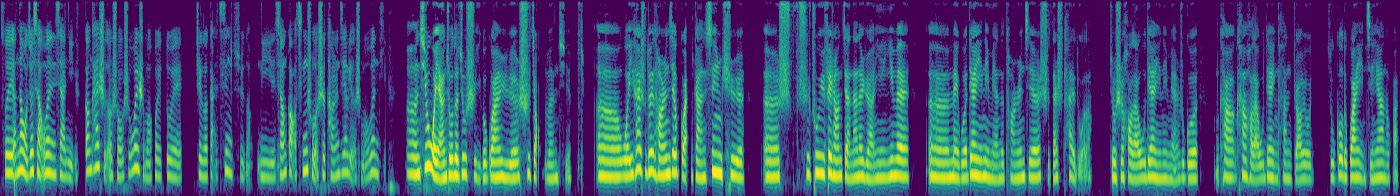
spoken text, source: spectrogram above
所以那我就想问一下，你刚开始的时候是为什么会对这个感兴趣呢？你想搞清楚的是唐人街里的什么问题？嗯，其实我研究的就是一个关于视角的问题。呃，我一开始对唐人街感感兴趣，呃，是是出于非常简单的原因，因为呃，美国电影里面的唐人街实在是太多了。就是好莱坞电影里面，如果我们看看好莱坞电影，看只要有足够的观影经验的话，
